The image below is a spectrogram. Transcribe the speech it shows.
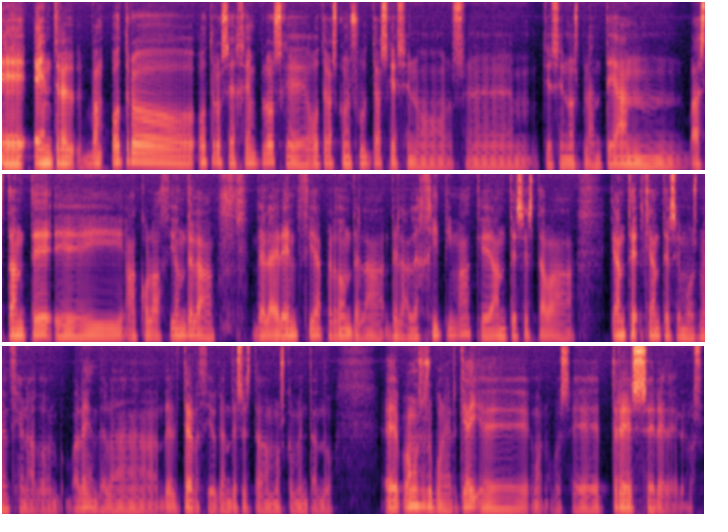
entre otro, otros ejemplos, que, otras consultas que se nos, que se nos plantean bastante y a colación de la, de la herencia, perdón, de la, de la legítima que antes estaba, que antes, que antes hemos mencionado, ¿vale? De la, del tercio que antes estábamos comentando. Eh, vamos a suponer que hay eh, bueno, pues, eh, tres herederos,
